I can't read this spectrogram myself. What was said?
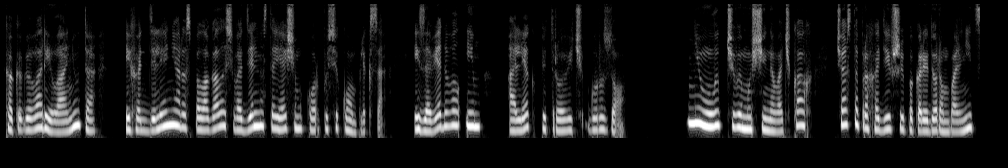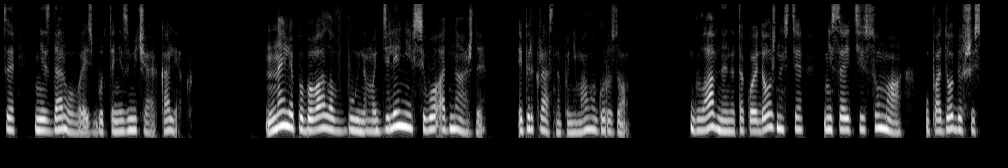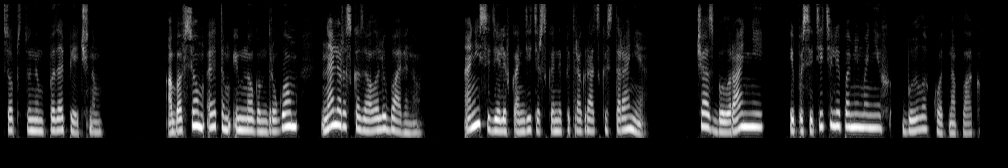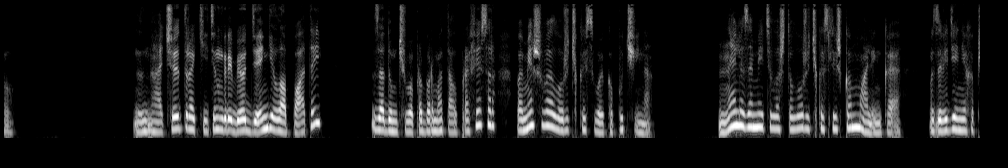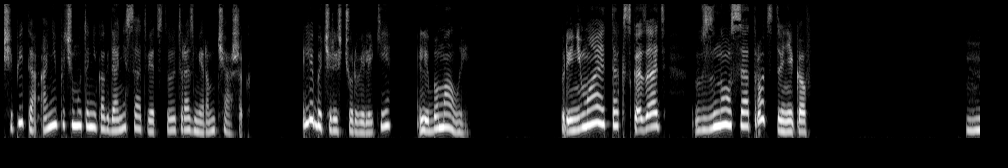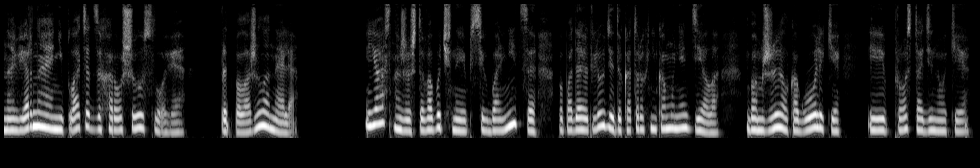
Как и говорила Анюта, их отделение располагалось в отдельно стоящем корпусе комплекса, и заведовал им Олег Петрович Гурзо. Неулыбчивый мужчина в очках, часто проходивший по коридорам больницы, не здороваясь, будто не замечая коллег. Неля побывала в буйном отделении всего однажды и прекрасно понимала Гурзо. Главное на такой должности — не сойти с ума, уподобившись собственным подопечным. Обо всем этом и многом другом Неля рассказала Любавину. Они сидели в кондитерской на Петроградской стороне. Час был ранний, и посетителей помимо них было кот наплакал. «Значит, Ракитин гребет деньги лопатой?» — задумчиво пробормотал профессор, помешивая ложечкой свой капучино. Неля заметила, что ложечка слишком маленькая. В заведениях общепита они почему-то никогда не соответствуют размерам чашек. Либо чересчур велики, либо малы. «Принимает, так сказать, взносы от родственников?» «Наверное, они платят за хорошие условия», — предположила Неля. Ясно же, что в обычные психбольницы попадают люди, до которых никому нет дела, бомжи, алкоголики и просто одинокие.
